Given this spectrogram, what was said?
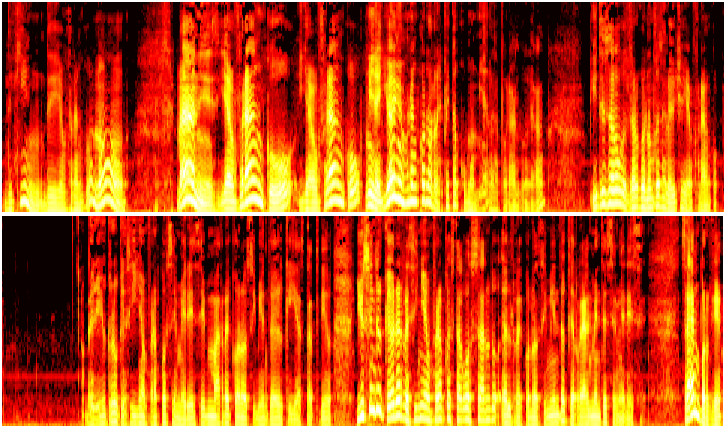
¿De quién? ¿De Gianfranco? No. Manes, Gianfranco, Gianfranco, mira, yo a Gianfranco lo respeto como mierda por algo, ¿ya? Y esto es algo que creo que nunca se lo he dicho a Gianfranco. Pero yo creo que sí, Gianfranco se merece más reconocimiento del que ya está teniendo. Yo siento que ahora recién Gianfranco está gozando el reconocimiento que realmente se merece. ¿Saben por qué?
